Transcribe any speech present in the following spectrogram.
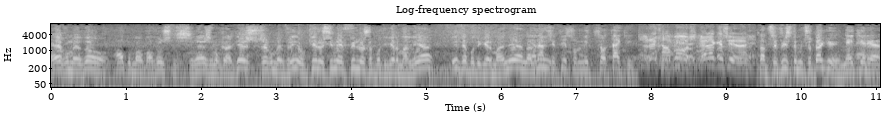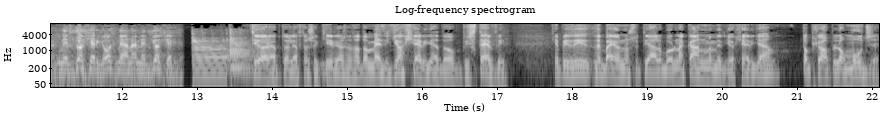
Έχουμε εδώ άτομα οπαδούς της Νέας Δημοκρατίας, τους έχουμε βρει. Ο κύριος είναι φίλος από τη Γερμανία. Ήρθε από τη Γερμανία να Για να δει. ψηφίσω Μητσοτάκη. Ρε χαμός, έλα και εσύ ρε. Θα ψηφίσετε Μητσοτάκη; Ναι κύριε, με δυο χέρια, όχι με ένα, με δυο χέρια. Τι ωραία που το λέει αυτός ο κύριος, αυτό το με δυο χέρια, το πιστεύει. Και επειδή δεν πάει ο νους του τι άλλο μπορούμε να κάνουμε με δυο χέρια, το πιο απλό, μούτζε.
